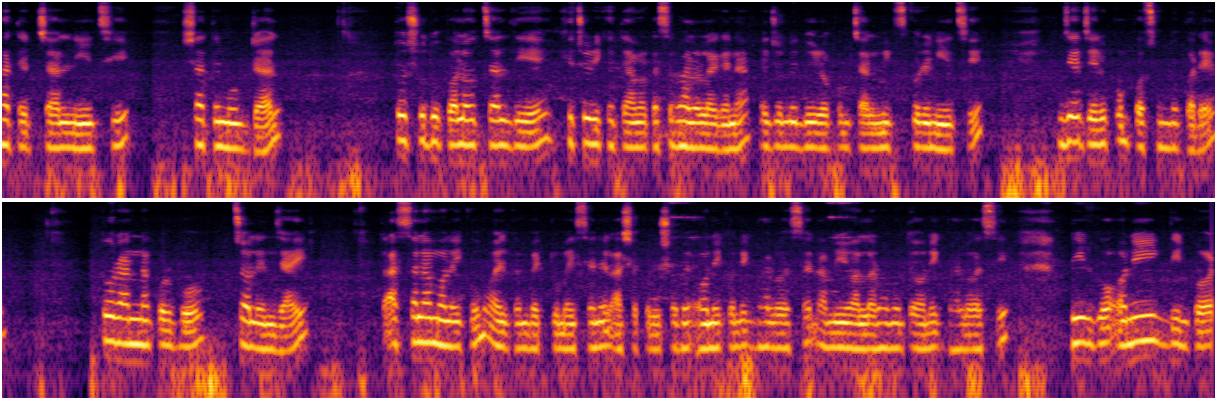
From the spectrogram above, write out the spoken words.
ভাতের চাল নিয়েছি, সাথে মুগ ডাল। তো শুধু পোলাও চাল দিয়ে খিচুড়ি খেতে আমার কাছে ভালো লাগে না এই জন্য দুই রকম চাল মিক্স করে নিয়েছি, যে যেরকম পছন্দ করে। তো রান্না করব, চলেন যাই। তো আসসালামু আলাইকুম, welcome back to my channel. আশা করি সবাই অনেক অনেক ভালো আছেন। আমিও আল্লাহর রহমতে অনেক ভালো আছি। দীর্ঘ অনেক দিন পর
